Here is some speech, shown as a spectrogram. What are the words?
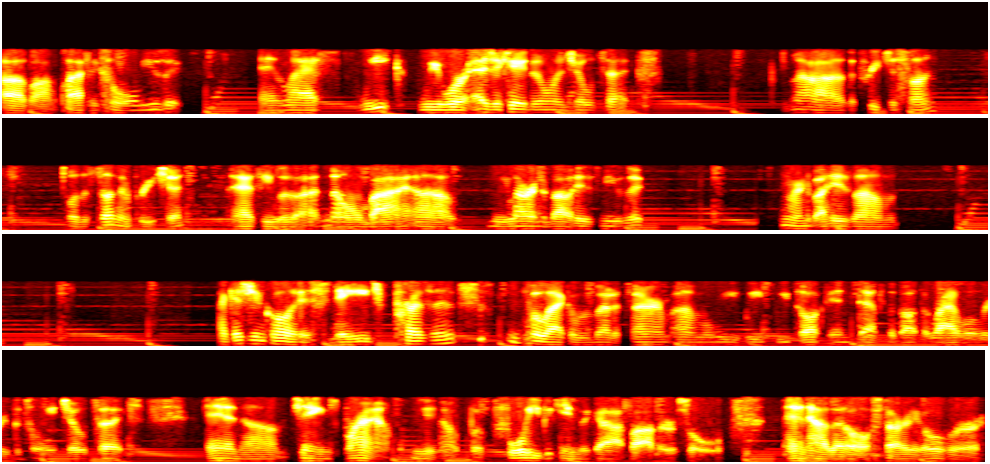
of um, classic soul music. And last week we were educated on Joe Tex, uh, the preacher's son, or the Southern preacher, as he was uh, known by. Uh, we learned about his music, learned about his um I guess you can call it a stage presence, for lack of a better term. Um, we, we we talked in depth about the rivalry between Joe Tex and um, James Brown, you know, but before he became the Godfather of Soul, and how that all started over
